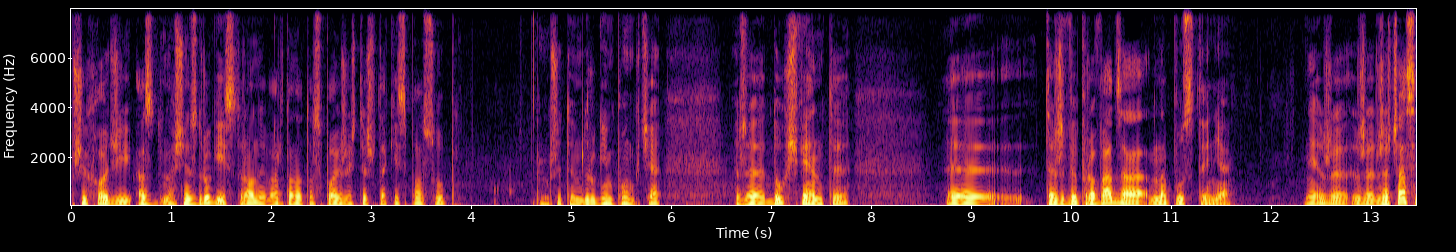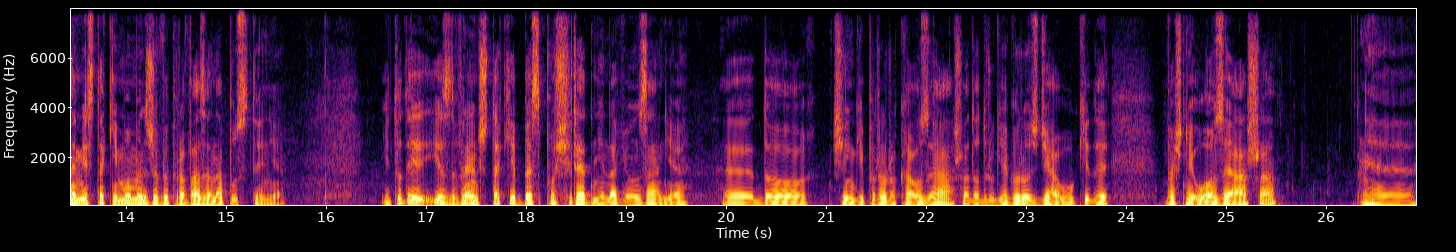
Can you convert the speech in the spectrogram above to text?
przychodzi, a z, właśnie z drugiej strony warto na to spojrzeć też w taki sposób, przy tym drugim punkcie, że Duch Święty y, też wyprowadza na pustynię. Nie? Że, że, że czasem jest taki moment, że wyprowadza na pustynię. I tutaj jest wręcz takie bezpośrednie nawiązanie e, do księgi proroka Ozeasza, do drugiego rozdziału, kiedy właśnie u Ozeasza e,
